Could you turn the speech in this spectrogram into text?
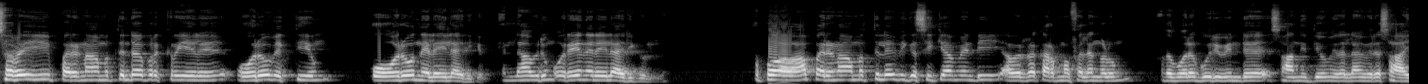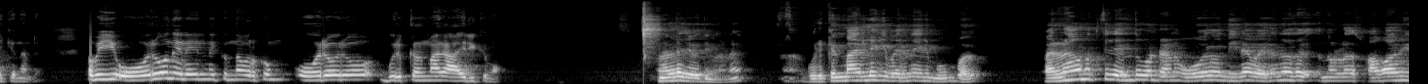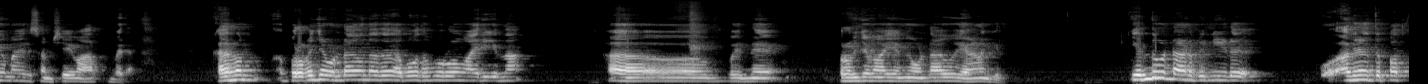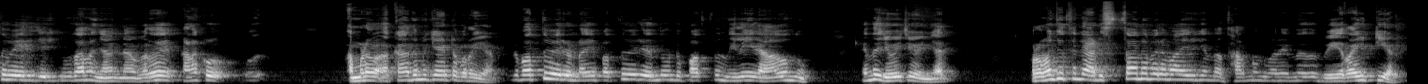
സാറേ ഈ പരിണാമത്തിന്റെ പ്രക്രിയയിൽ ഓരോ വ്യക്തിയും ഓരോ നിലയിലായിരിക്കും. എല്ലാവരും ഒരേ നിലയിലായിരിക്കുമല്ലോ. അപ്പോൾ ആ പരിണാമത്തിൽ വികസിക്കാൻ വേണ്ടി അവരുടെ കർമ്മഫലങ്ങളും അതുപോലെ ഗുരുവിന്റെ സാന്നിധ്യവും ഇതെല്ലാം ഇവരെ സഹായിക്കുന്നുണ്ട്. അപ്പോൾ ഈ ഓരോ നിലയിൽ നിൽക്കുന്നവർക്കും ഓരോരോ ഗുരുക്കന്മാരായിരിക്കുമോ? നല്ല ചോദ്യമാണ്. ഗുരുക്കന്മാരിലേക്ക് വരുന്നതിന് മുമ്പ് പരിണാമത്തിൽ എന്തുകൊണ്ടാണ് ഓരോ നില വരുന്നത് എന്നുള്ള സ്വാഭാവികമായൊരു സംശയം ആർക്കും വരാം. കാരണം പ്രപഞ്ചം ഉണ്ടാകുന്നത് അബോധപൂർവമായിരിക്കുന്ന പിന്നെ പ്രപഞ്ചമായി അങ്ങ് ഉണ്ടാവുകയാണെങ്കിൽ എന്തുകൊണ്ടാണ് പിന്നീട് അതിനകത്ത് പത്ത് പേര് ജനിക്കും? ഉദാഹരണം ഞാൻ വെറുതെ കണക്ക് നമ്മുടെ അക്കാദമിക്കായിട്ട് പറയുകയാണ്. ഒരു പത്ത് പേരുണ്ടായി പത്ത് പേര് എന്തുകൊണ്ട് പത്ത് നിലയിലാകുന്നു എന്ന് ചോദിച്ചു കഴിഞ്ഞാൽ പ്രപഞ്ചത്തിന്റെ അടിസ്ഥാനപരമായിരിക്കുന്ന ധർമ്മം എന്ന് പറയുന്നത് വെറൈറ്റിയാണ്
